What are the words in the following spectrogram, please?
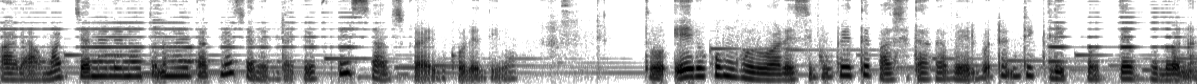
আর আমার চ্যানেলে নতুন হয়ে থাকলে চ্যানেলটাকে প্লিজ সাবস্ক্রাইব করে দিও। তো এরকম ঘরোয়া রেসিপি পেতে পাশে থাকা বেল বাটনটি ক্লিক করতে ভুলো না।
